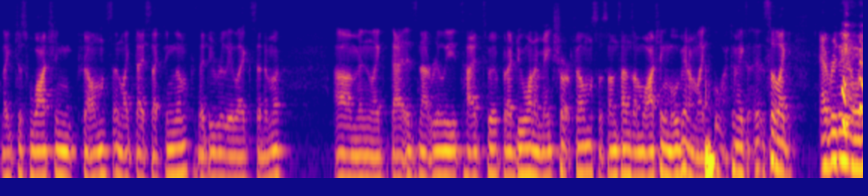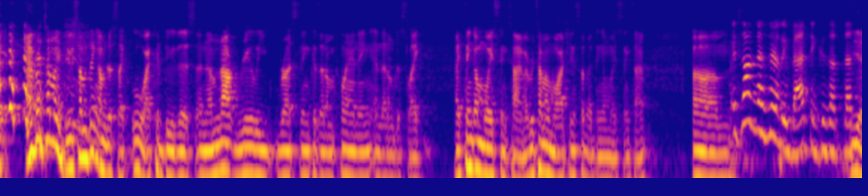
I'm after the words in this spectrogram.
like just watching films and like dissecting them because I do really like cinema. Um, and like that is not really tied to it, but I do want to make short films. So sometimes I'm watching a movie and I'm like, oh, I can make. Some. So like everything, every time I do something, I'm just like, oh, I could do this, and I'm not really resting because then I'm planning, and then I'm just like, I think I'm wasting time. Every time I'm watching stuff, I think I'm wasting time. Um, It's not necessarily a bad thing because that, that Yeah.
